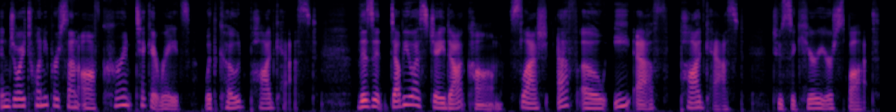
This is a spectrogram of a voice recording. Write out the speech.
enjoy 20% off current ticket rates with code PODCAST. Visit WSJ.com slash FOEF podcast to secure your spot.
